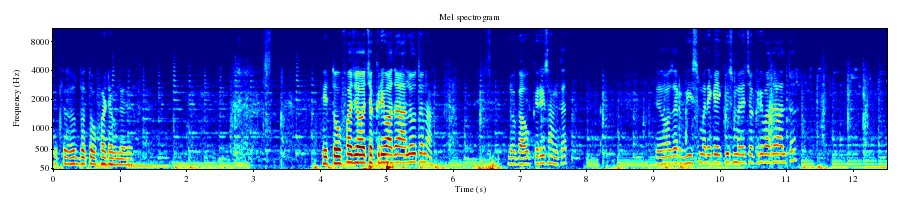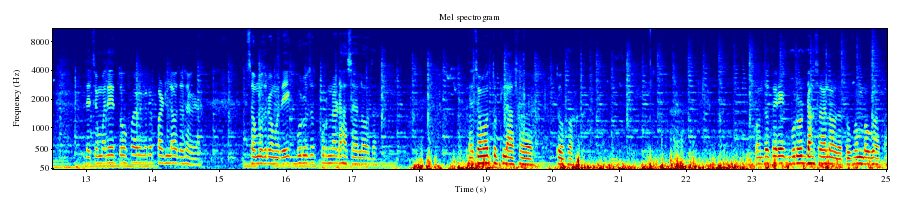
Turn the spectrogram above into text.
तिथं सुद्धा तोफा ठेवलेल्या आहेत. हे तोफा जेव्हा चक्रीवादळ आलं होतं ना लोक गावकरी सांगतात. दोन हजार वीसमध्ये का एकवीसमध्ये चक्रीवादळ आलं होतं त्याच्यामध्ये तोफा वगैरे पडला होता सगळ्या. समुद्रामध्ये एक बुरुजच पूर्ण ढासायला होता. त्याच्यामुळे तुटला असा तोफा. कोणता तरी एक बुरुज ढासायला होता तो पण बघू आता.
